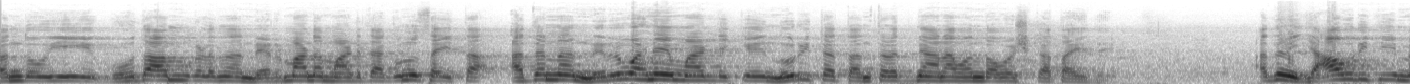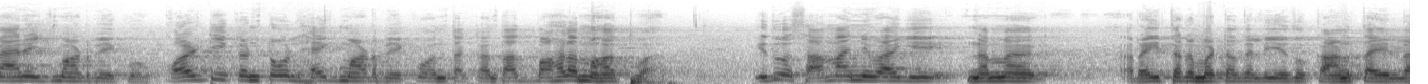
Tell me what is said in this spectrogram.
ಒಂದು ಈ ಗೋದಾಮುಗಳನ್ನು ನಿರ್ಮಾಣ ಮಾಡಿದಾಗೂ ಸಹಿತ ಅದನ್ನು ನಿರ್ವಹಣೆ ಮಾಡಲಿಕ್ಕೆ ನುರಿತ ತಂತ್ರಜ್ಞಾನ ಒಂದು ಅವಶ್ಯಕತೆ ಇದೆ. ಅದನ್ನು ಯಾವ ರೀತಿ ಮ್ಯಾನೇಜ್ ಮಾಡಬೇಕು, ಕ್ವಾಲಿಟಿ ಕಂಟ್ರೋಲ್ ಹೇಗೆ ಮಾಡಬೇಕು ಅಂತಕ್ಕಂಥದ್ದು ಬಹಳ ಮಹತ್ವ. ಇದು ಸಾಮಾನ್ಯವಾಗಿ ನಮ್ಮ ರೈತರ ಮಟ್ಟದಲ್ಲಿ ಇದು ಕಾಣ್ತಾ ಇಲ್ಲ.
